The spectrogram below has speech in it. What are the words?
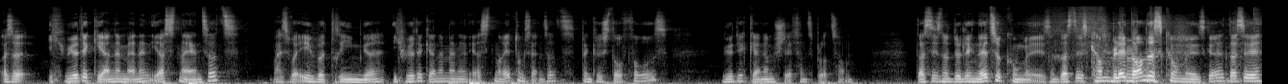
Also ich würde gerne meinen ersten Einsatz, weil es war eh übertrieben, gell, ich würde gerne meinen ersten Rettungseinsatz beim Christophorus, würde ich gerne am Stephansplatz haben dass es natürlich nicht so gekommen ist und dass das komplett anders gekommen ist. Gell? Dass ich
